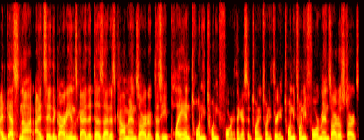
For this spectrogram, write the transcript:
I'd guess not. I'd say the Guardians guy that does that is Kyle Manzardo. Does he play in 2024? I think I said 2023. In 2024, Manzardo starts.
